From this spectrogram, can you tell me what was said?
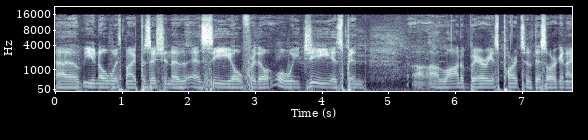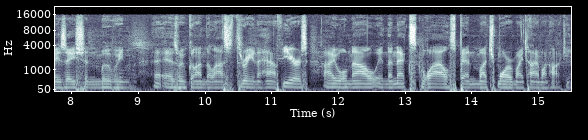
Uh, you know, with my position as, as CEO for the OEG, it's been a lot of various parts of this organization moving as we've gone the last three and a half years. I will now, in the next while, spend much more of my time on hockey.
